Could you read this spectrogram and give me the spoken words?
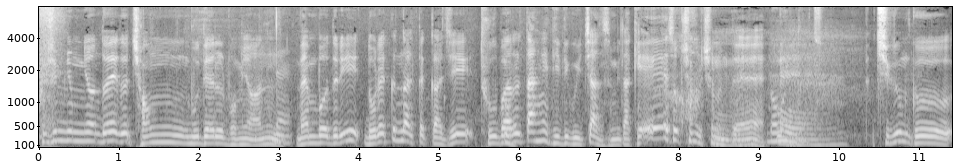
96년도에 그 정 무대를 보면 네. 멤버들이 노래 끝날 때까지 두 발을 음. 땅에 디디고 있지 않습니다. 계속 춤을 추는데. 음. 너무 네. 지금 그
